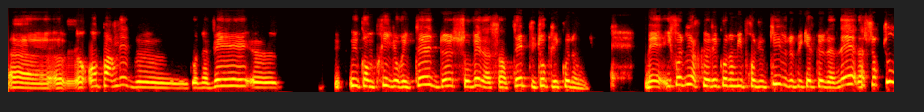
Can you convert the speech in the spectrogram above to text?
Euh, on parlait de qu'on avait eu comme priorité de sauver la santé plutôt que l'économie. Mais il faut dire que l'économie productive, depuis quelques années, a surtout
